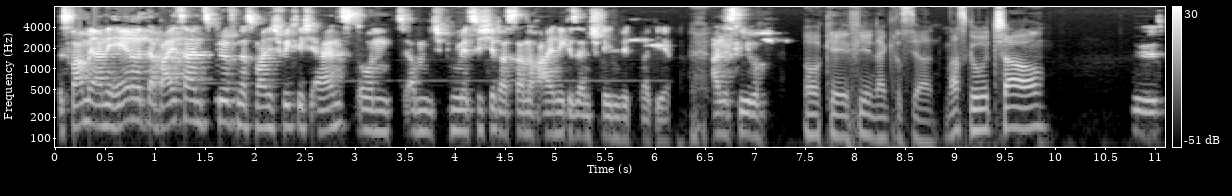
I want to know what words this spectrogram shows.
es war mir eine Ehre, dabei sein zu dürfen. Das meine ich wirklich ernst und ähm, ich bin mir sicher, dass da noch einiges entstehen wird bei dir. Alles Liebe. Okay, vielen Dank, Christian. Mach's gut. Ciao. Tschüss.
